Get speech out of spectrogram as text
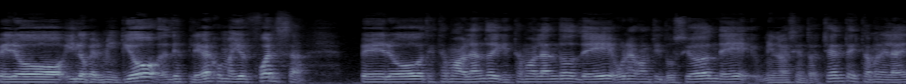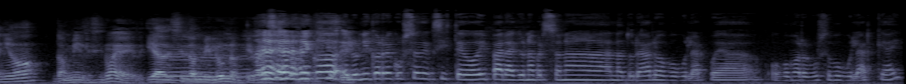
pero y lo permitió desplegar con mayor fuerza, pero te estamos hablando de que estamos hablando de una constitución de 1980 y estamos en el año 2019, iba a decir 2001, que Mm. va a Ese es el ser único, difícil. el único recurso que existe hoy para que una persona natural o popular pueda, o como recurso popular que hay.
